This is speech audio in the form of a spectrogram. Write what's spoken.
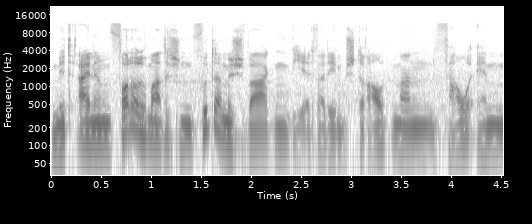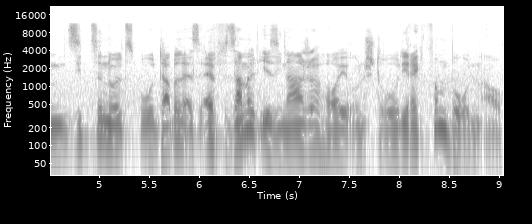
Mit einem vollautomatischen Futtermischwagen wie etwa dem Strautmann VM 1702 SF sammelt ihr Silage, Heu und Stroh direkt vom Boden auf.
